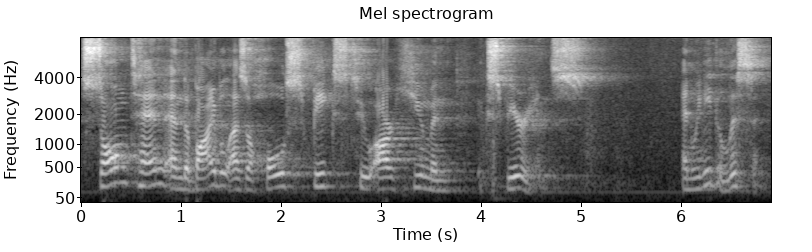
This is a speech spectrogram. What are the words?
Psalm 10 and the Bible as a whole speaks to our human experience. And we need to listen.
